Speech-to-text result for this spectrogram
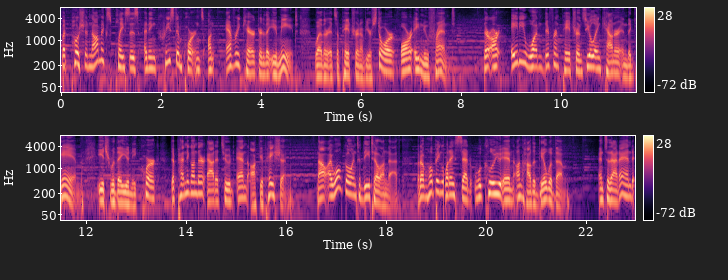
But Potionomics places an increased importance on every character that you meet, whether it's a patron of your store or a new friend. There are 81 different patrons you'll encounter in the game, each with a unique quirk depending on their attitude and occupation. Now, I won't go into detail on that, but I'm hoping what I said will clue you in on how to deal with them. And to that end,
